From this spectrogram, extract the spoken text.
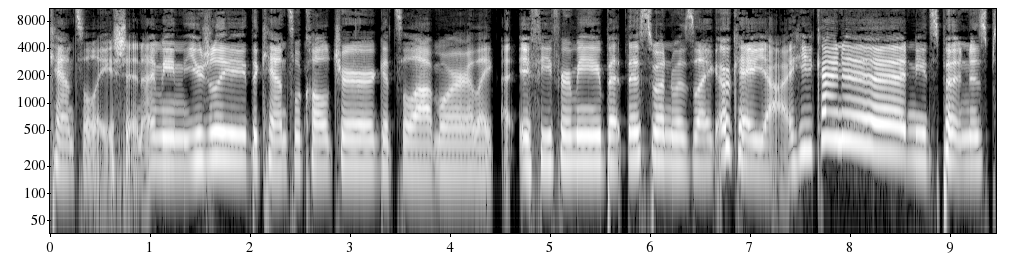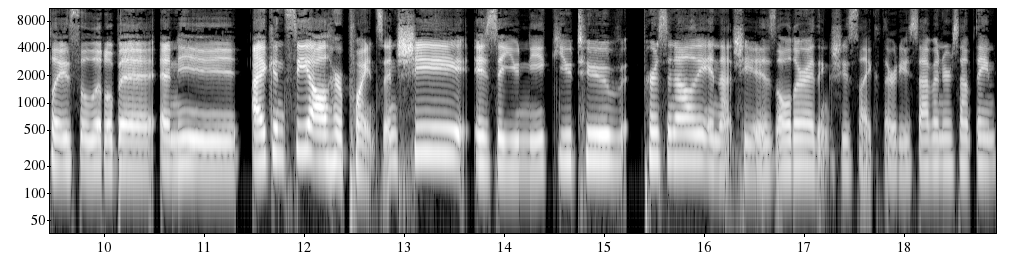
cancellation. I mean, usually the cancel culture gets a lot more like uh, iffy for me, but this one was like, okay, yeah, he kind of needs put in his place a little bit and he I can see all her points and she is a unique YouTube personality in that she is older. I think she's like 37 or something.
